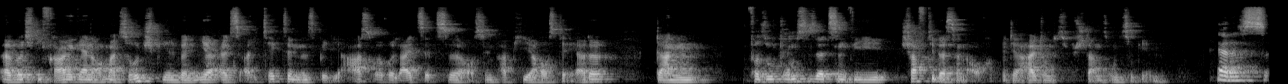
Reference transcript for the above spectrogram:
äh, würde ich die Frage gerne auch mal zurückspielen, wenn ihr als Architektin des BDAs eure Leitsätze aus dem Papier Haus der Erde dann versucht umzusetzen, wie schafft ihr das dann auch, mit der Haltung des Bestands umzugehen? Ja, das ist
